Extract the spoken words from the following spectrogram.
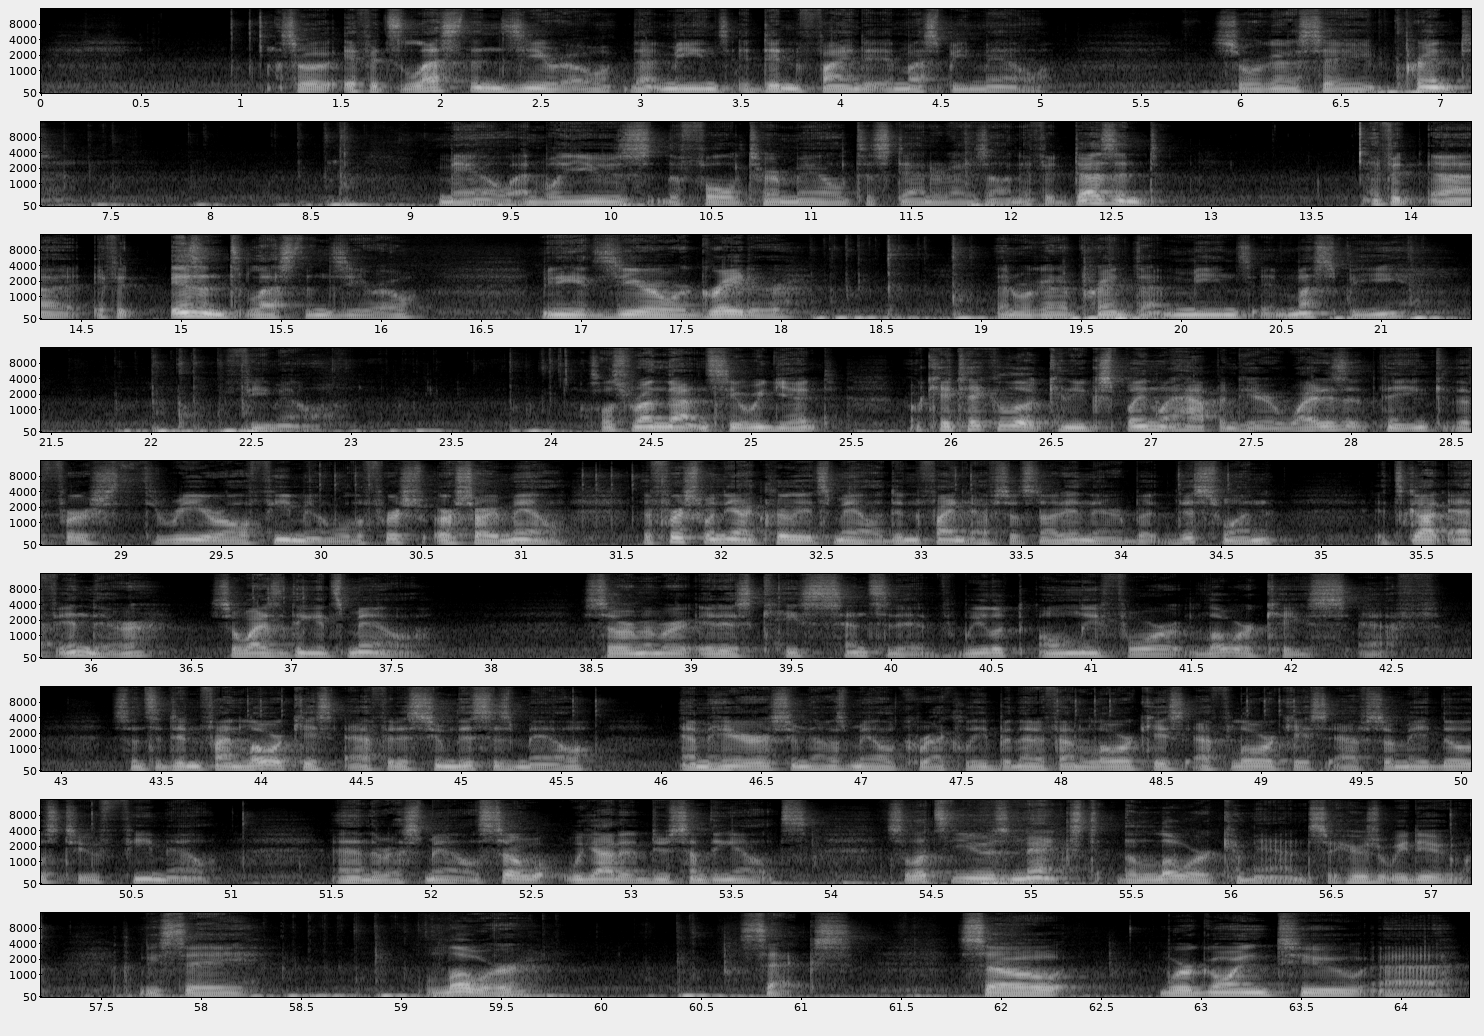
So if it's less than zero, that means it didn't find it, it must be male. So we're going to say print male, and we'll use the full term male to standardize on. If it doesn't, if it uh, if it isn't less than zero, meaning it's zero or greater, then we're going to print that means it must be female. So let's run that and see what we get. Okay, take a look. Can you explain what happened here? Why does it think the first three are all female? Well, the first, or sorry, male. The first one, yeah, clearly it's male. It didn't find F, so it's not in there. But this one, it's got F in there. So why does it think it's male? So remember, it is case sensitive. We looked only for lowercase f. Since it didn't find lowercase f, it assumed this is male. M here assumed that was male correctly, but then I found a lowercase f, lowercase f, so I made those two female, and then the rest male. So we got to do something else. So let's use next the lower command. So here's what we do. We say lower sex. So we're going to uh,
